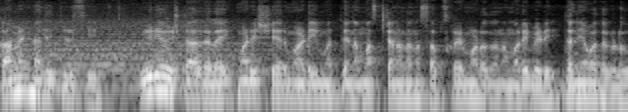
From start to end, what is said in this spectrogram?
ಕಾಮೆಂಟ್ನಲ್ಲಿ ತಿಳಿಸಿ. ವಿಡಿಯೋ ಇಷ್ಟ ಆದರೆ ಲೈಕ್ ಮಾಡಿ ಶೇರ್ ಮಾಡಿ ಮತ್ತೆ ನಮ್ಮ ಚಾನಲನ್ನು ಸಬ್ಸ್ಕ್ರೈಬ್ ಮಾಡೋದನ್ನು ಮರಿಬೇಡಿ. ಧನ್ಯವಾದಗಳು.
